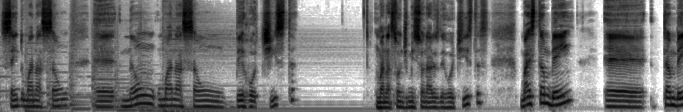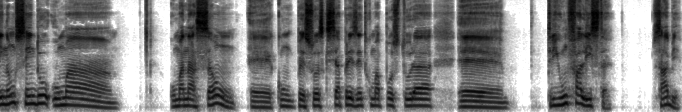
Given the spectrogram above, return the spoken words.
sendo uma nação, é, não uma nação derrotista, uma nação de missionários derrotistas, mas também, é, também não sendo uma, uma nação é, com pessoas que se apresentam com uma postura é, triunfalista, sabe?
